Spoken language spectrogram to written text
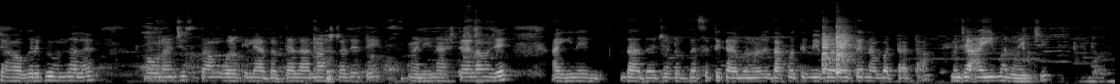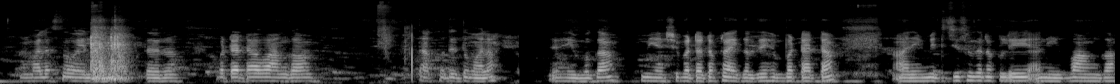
चहा वगैरे पिऊन झाला आहे गौरांची सुद्धा आंघोळ केली. आता त्याला नाश्ता देते. आणि नाश्त्याला म्हणजे आईने दादाच्या डब्यासाठी काय बनवले दाखवते. मी बनवते ना बटाटा. म्हणजे आई बनवायची. मला सवय लागली. तर बटाटा वांगा दाखवते तुम्हाला. तर हे बघा मी असे बटाटा फ्राय करते. हे बटाटा आणि मिरचीसुद्धा टाकली आणि वांगा.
